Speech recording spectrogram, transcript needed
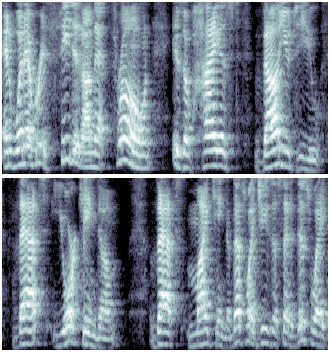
and whatever is seated on that throne is of highest value to you. That's your kingdom. That's my kingdom. That's why Jesus said it this way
